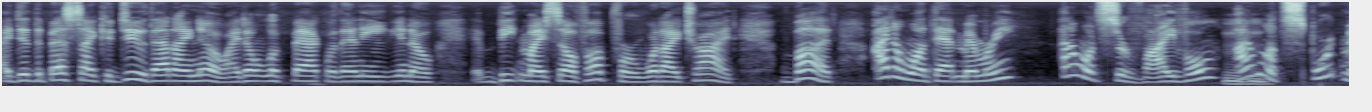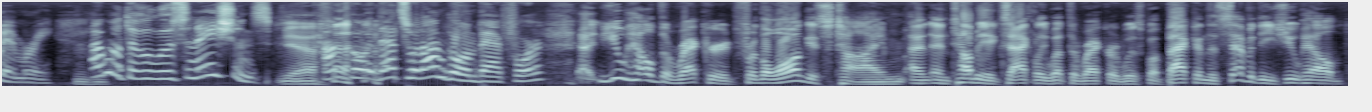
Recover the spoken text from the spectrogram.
I did the best I could do. That I know. I don't look back with any, you know, beating myself up for what I tried. But I don't want that memory. I don't want survival. I want sport memory. I want the hallucinations. Yeah. I'm going. That's what I'm going back for. Uh, you held the record for the longest time, and, and tell me exactly what the record was. But back in the '70s, you held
